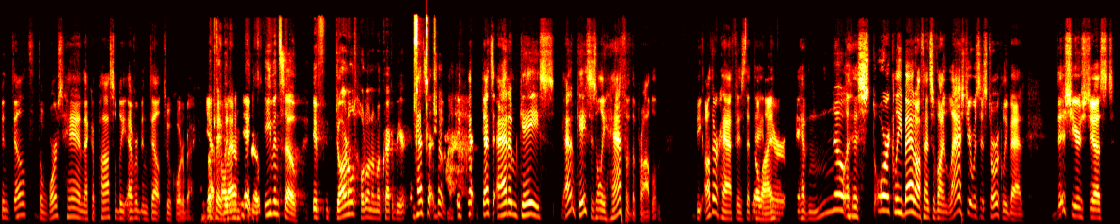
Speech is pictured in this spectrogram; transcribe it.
been dealt the worst hand that could possibly ever been dealt to a quarterback. Yeah, okay, but Adam even so, even so, if Darnold, hold on, I'm gonna crack a beer. That's uh, no, if that, that's Adam Gase. Adam Gase is only half of the problem. The other half is that No they, line. They're, have no a historically bad offensive line. Last year was historically bad. This year's just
